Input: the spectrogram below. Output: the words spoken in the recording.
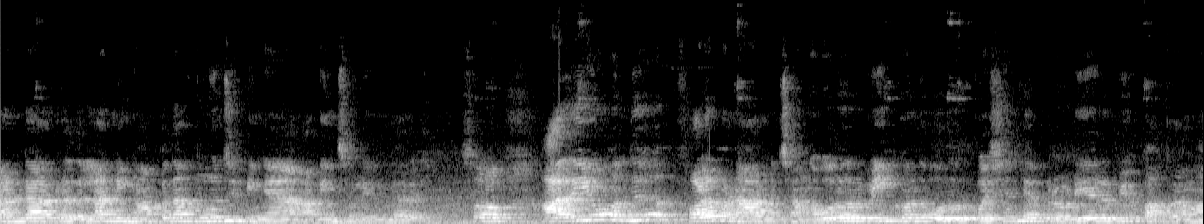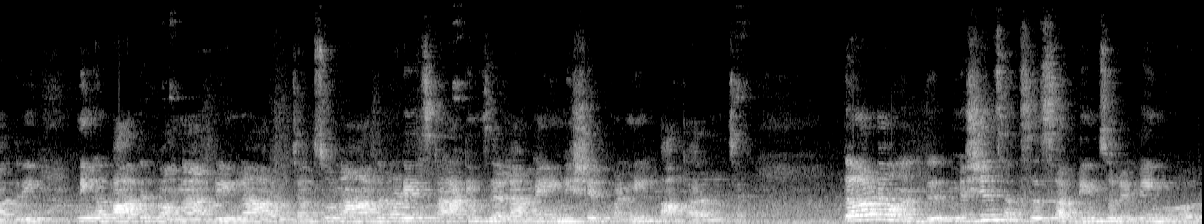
வேண்டான்றதெல்லாம் நீங்கள் அப்போ தான் புரிஞ்சுப்பீங்க அப்படின்னு சொல்லியிருந்தாரு. ஸோ அதையும் வந்து ஃபாலோ பண்ண ஆரம்பித்தாங்க ஒரு ஒரு வீக் வந்து ஒரு ஒரு கொஷின் பேப்பரோடைய ரிவ்யூ பார்க்குற மாதிரி நீங்கள் பார்த்துட்டு வாங்க அப்படின்லாம் ஆரம்பித்தாங்க ஸோ நான் அதனுடைய ஸ்டார்டிங்ஸ் எல்லாமே இனிஷியேட் பண்ணி பார்க்க ஆரம்பித்தேன் தேர்டாக வந்து மிஷன் சக்ஸஸ் அப்படின்னு சொல்லிட்டு இங்கே ஒரு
